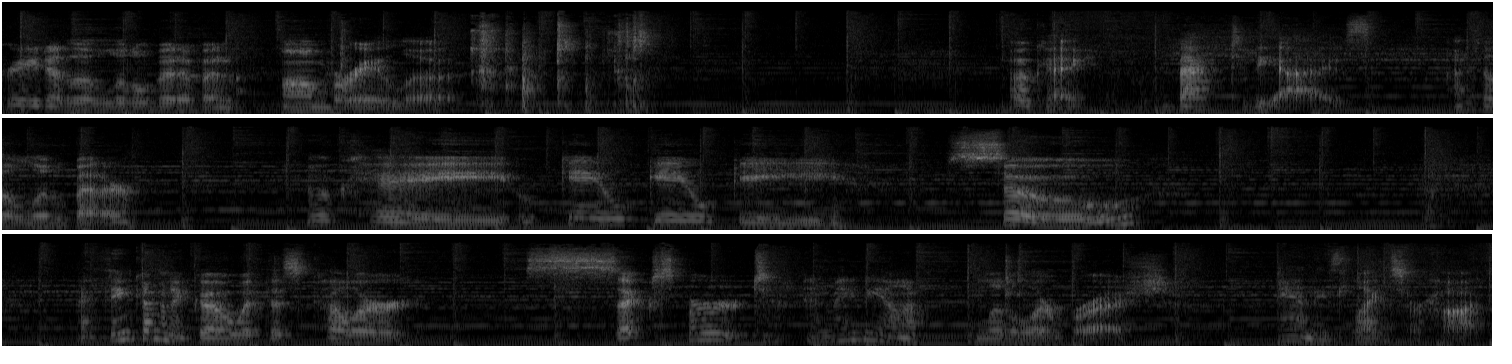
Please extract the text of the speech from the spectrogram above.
Created a little bit of an ombre look. Okay, back to the eyes. I feel a little better. Okay, okay, okay, okay. So, I think I'm gonna go with this color Sexpert and maybe on a littler brush. Man, these lights are hot.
